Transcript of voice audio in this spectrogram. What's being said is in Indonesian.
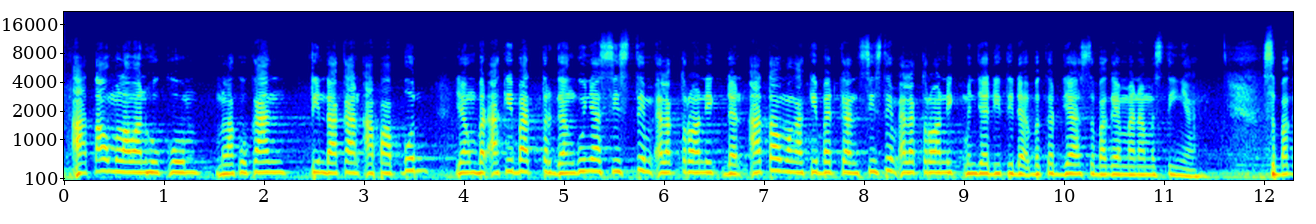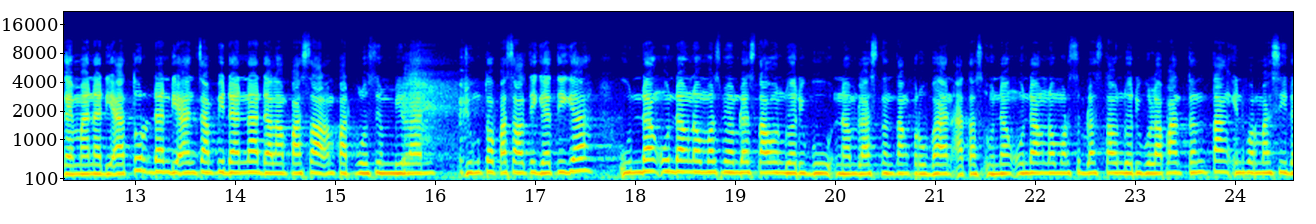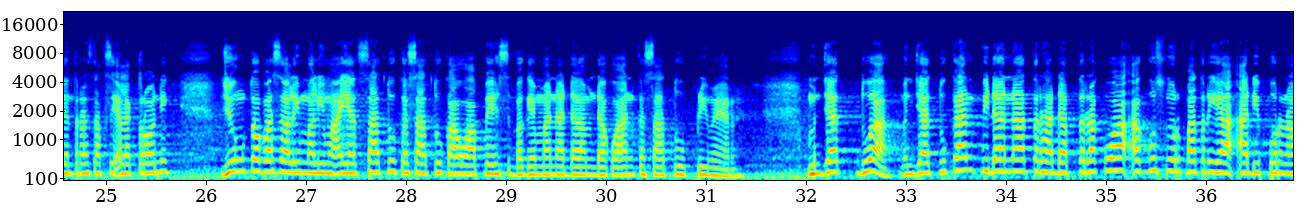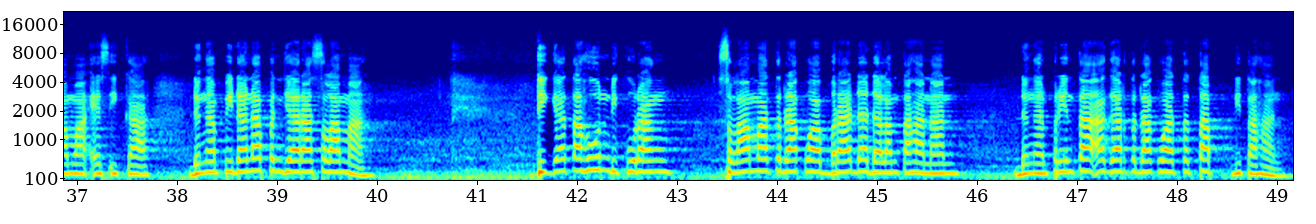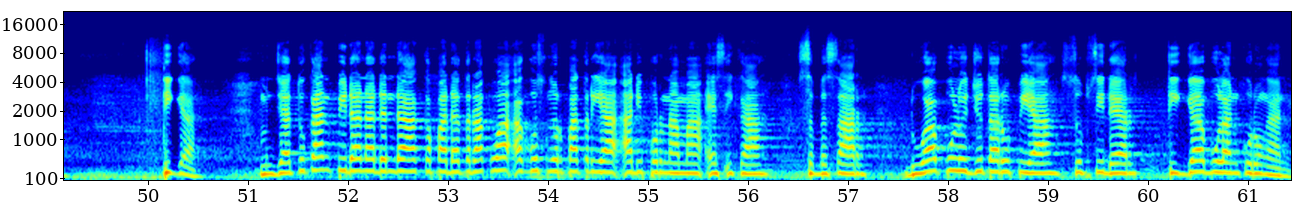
atau melawan hukum melakukan tindakan apa pun yang berakibat terganggunya sistem elektronik dan atau mengakibatkan sistem elektronik menjadi tidak bekerja sebagaimana mestinya sebagaimana diatur dan diancam pidana dalam pasal 49 Jungto pasal 33 Undang-Undang Nomor 19 Tahun 2016 tentang perubahan atas Undang-Undang Nomor 11 Tahun 2008 tentang informasi dan transaksi elektronik Jungto pasal 55 ayat 1 ke 1 KUHP sebagaimana dalam dakwaan ke-1 primer. Menjat, dua, menjatuhkan pidana terhadap terdakwa Agus Nurpatria Adi Purnama SIK dengan pidana penjara selama tiga tahun dikurang selama terdakwa berada dalam tahanan dengan perintah agar terdakwa tetap ditahan. Tiga, menjatuhkan pidana denda kepada terdakwa Agus Nurpatria Adi Purnama SIK sebesar 20 juta rupiah subsidiar tiga bulan kurungan.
